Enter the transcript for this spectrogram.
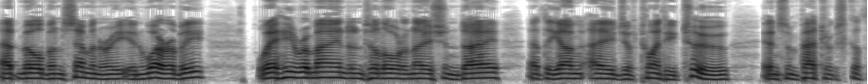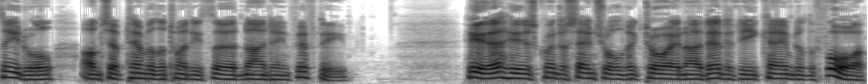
at Melbourne Seminary in Werribee, where he remained until ordination day at the young age of 22 in St Patrick's Cathedral on September the 23rd, 1950. Here his quintessential Victorian identity came to the fore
